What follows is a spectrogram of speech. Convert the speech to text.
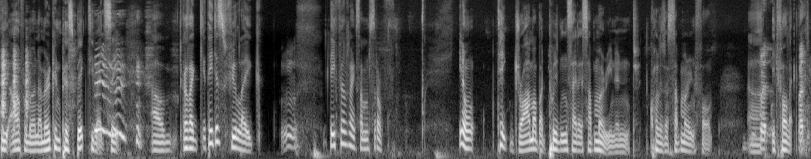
they are from an American perspective. I'd say, um, because like they just feel like they felt like some sort of, you know, take drama but put it inside a submarine and call it a submarine film. Uh, But- it felt like But that.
